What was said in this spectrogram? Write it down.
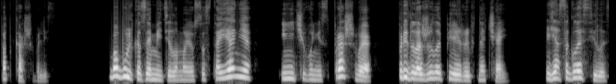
подкашивались. Бабулька заметила мое состояние и, ничего не спрашивая, предложила перерыв на чай. Я согласилась,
